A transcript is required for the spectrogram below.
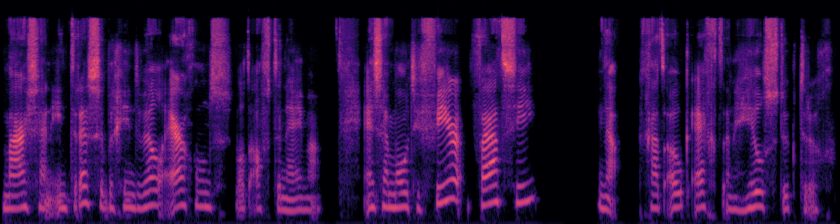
maar zijn interesse begint wel ergens wat af te nemen. En zijn motivatie nou, gaat ook echt een heel stuk terug.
